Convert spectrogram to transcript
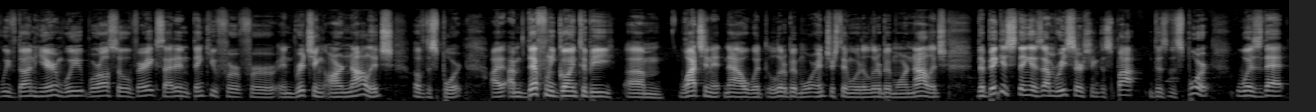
we've done here, and we were also very excited. And thank you for for enriching our knowledge of the sport. I, I'm definitely going to be um, watching it now with a little bit more interest and with a little bit more knowledge. The biggest thing as I'm researching the spot the, the sport was that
